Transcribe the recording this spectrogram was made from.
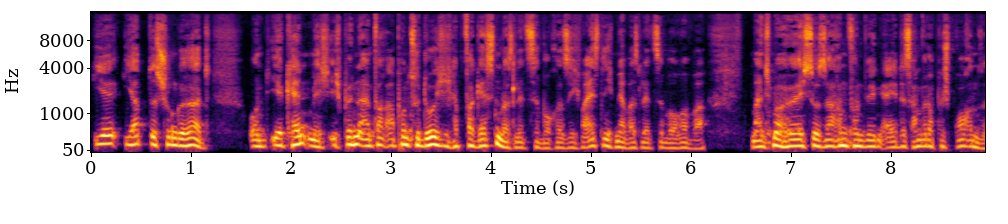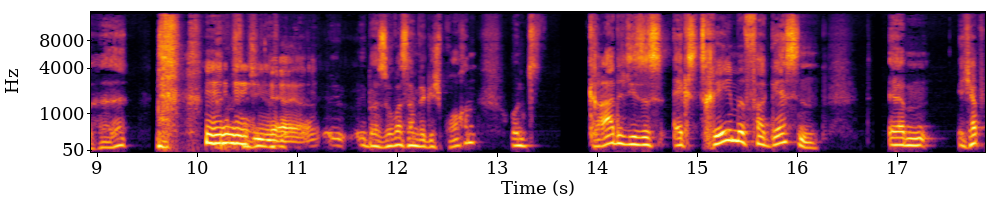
ihr, ihr habt es schon gehört und ihr kennt mich. Ich bin einfach ab und zu durch. Ich habe vergessen, was letzte Woche ist. Ich weiß nicht mehr, was letzte Woche war. Manchmal höre ich so Sachen von wegen, ey, das haben wir doch besprochen. So, hä? ja, ja. Über sowas haben wir gesprochen. Und gerade dieses extreme Vergessen, ähm, ich habe,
